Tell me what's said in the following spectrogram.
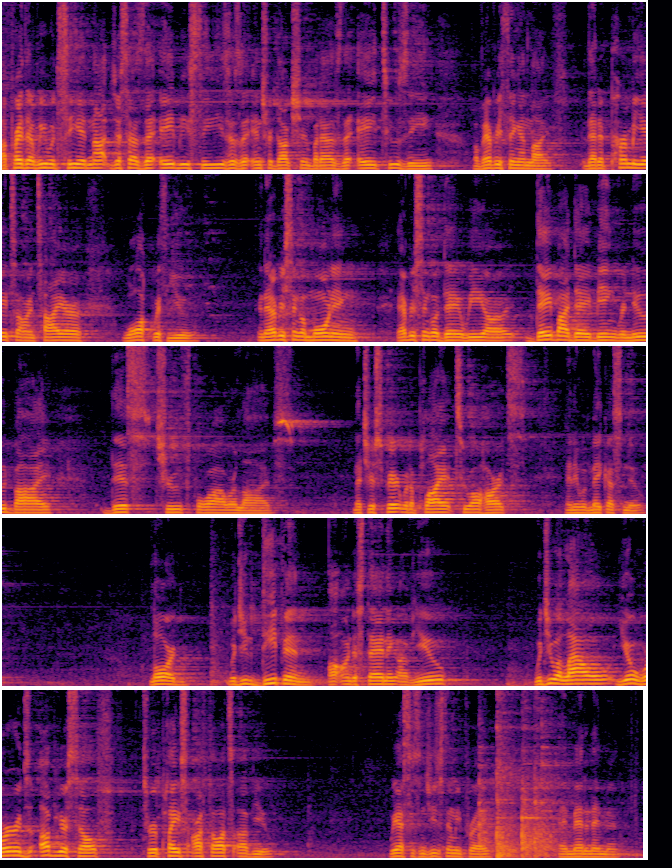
I pray that we would see it not just as the ABCs as an introduction, but as the A to Z of everything in life, that it permeates our entire walk with you. And every single morning, Every single day, we are day by day being renewed by this truth for our lives. That your Spirit would apply it to our hearts and it would make us new. Lord, would you deepen our understanding of you? Would you allow your words of yourself to replace our thoughts of you? We ask this in Jesus' name we pray. Amen and amen.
